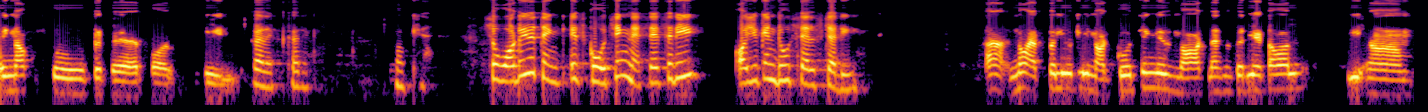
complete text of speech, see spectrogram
enough to prepare for the Correct, correct. Okay. So what do you think? Is coaching necessary or you can do self-study? Uh, no, absolutely not. Coaching is not necessary at all. Um,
